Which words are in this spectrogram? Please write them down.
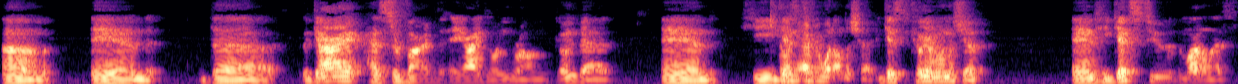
um, and the the guy has survived the AI going wrong, going bad, and he killing gets to everyone on the ship. gets killing everyone on the ship, and he gets to the monolith,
